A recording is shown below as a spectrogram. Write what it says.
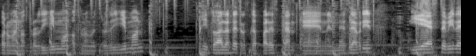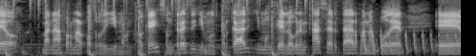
forman otro Digimon, otro nombre de Digimon. Y todas las letras que aparezcan en el mes de abril y este video van a formar otro Digimon, ¿ok? Son tres Digimons. Por cada Digimon que logren acertar van a poder eh,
